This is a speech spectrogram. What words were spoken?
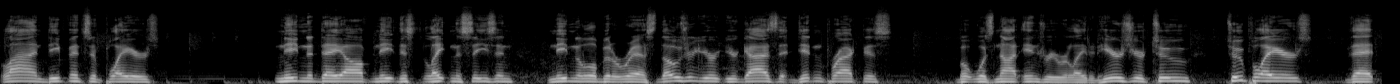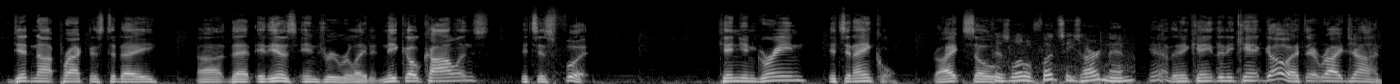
line defensive players needing a day off, need this late in the season, needing a little bit of rest. Those are your your guys that didn't practice but was not injury related. Here's your two two players that did not practice today uh, that it is injury related. Nico Collins, it's his foot. Kenyon Green, it's an ankle, right? So his little footsy's hurting him. Yeah, then he can't then he can't go. At that right, John.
